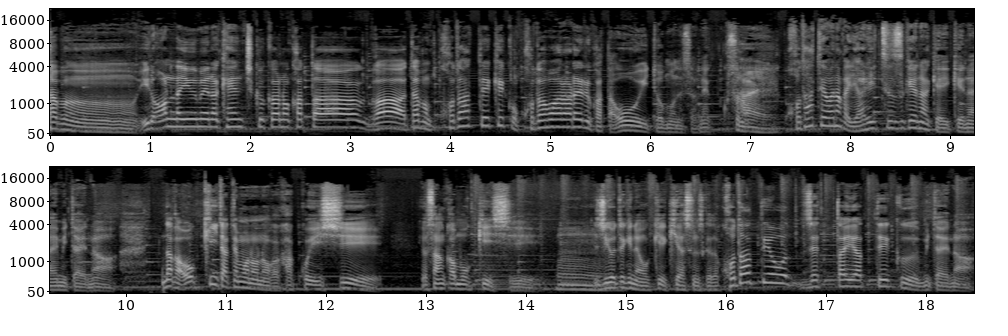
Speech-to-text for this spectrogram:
多分いろんな有名な建築家の方が多分戸建て結構こだわられる方多いと思うんですよね。そのはい。戸建てはなんかやり続けなきゃいけないみたいななんか大きい建物の方がかっこいいし予算化も大きいしうん事業的には大きい気がするんですけど戸建てを絶対やっていくみたいな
